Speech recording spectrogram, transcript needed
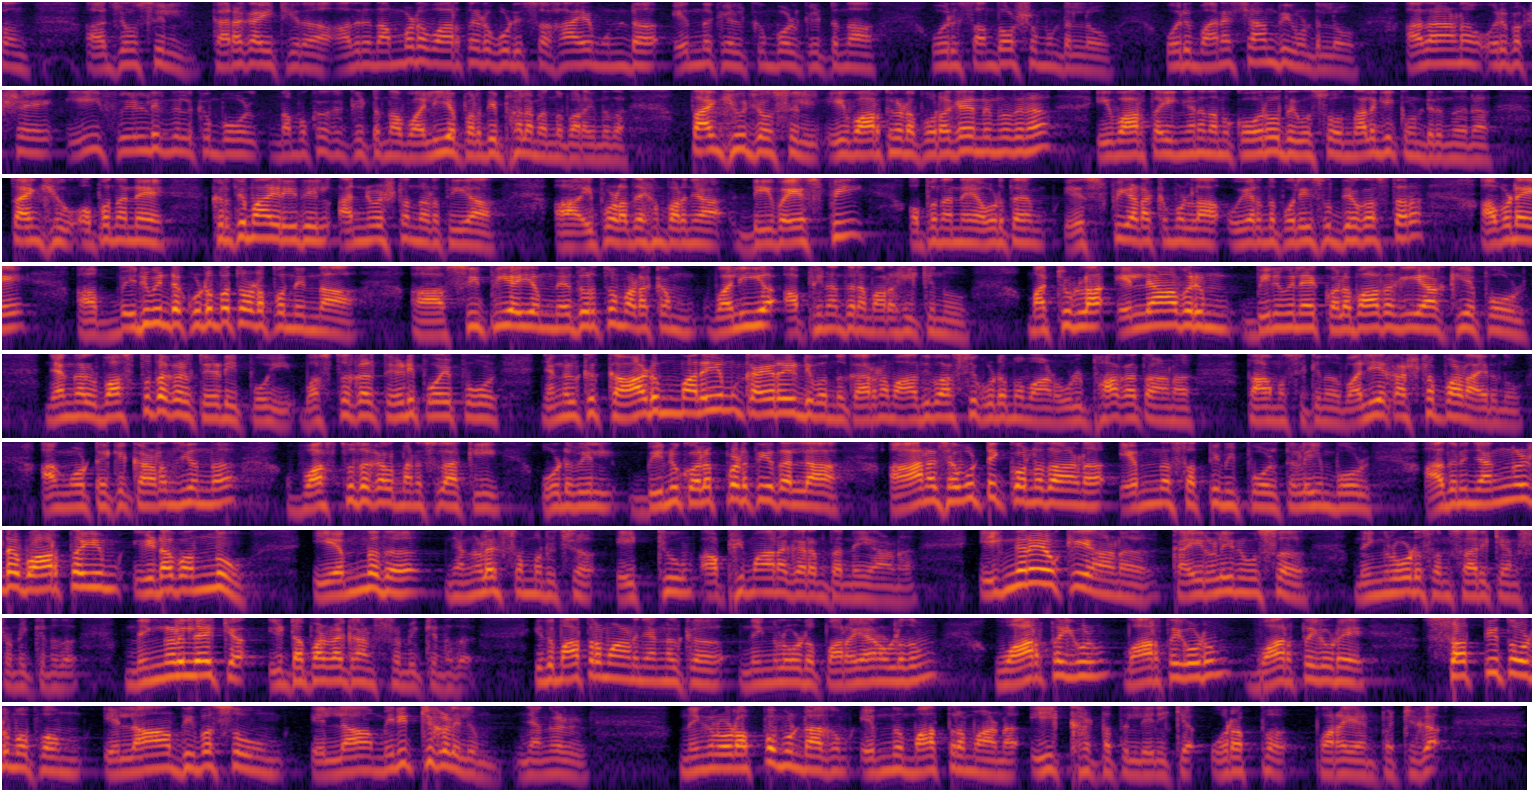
ജോസിൽ കരകയറ്റിയത്. അതിന് നമ്മുടെ വാർത്തയുടെ കൂടി സഹായമുണ്ട് എന്ന് കേൾക്കുമ്പോൾ കിട്ടുന്ന ഒരു സന്തോഷമുണ്ടല്ലോ. ഒരു മനഃശാന്തി ഉണ്ടല്ലോ അതാണ് ഒരു ഈ ഫീൽഡിൽ നിൽക്കുമ്പോൾ നമുക്കൊക്കെ കിട്ടുന്ന വലിയ പ്രതിഫലം എന്ന് പറയുന്നത്. താങ്ക് ജോസിൽ. ഈ വാർത്തയുടെ പുറകെ നിന്നതിന് ഈ വാർത്ത ഇങ്ങനെ നമുക്ക് ഓരോ ദിവസവും നൽകിക്കൊണ്ടിരുന്നതിന് താങ്ക് യു ഒപ്പം തന്നെ കൃത്യമായ രീതിയിൽ അന്വേഷണം നടത്തിയ ഇപ്പോൾ അദ്ദേഹം പറഞ്ഞ ഡിവൈഎസ്പി ഒപ്പം തന്നെ അവിടുത്തെ എസ് അടക്കമുള്ള ഉയർന്ന പോലീസ് ഉദ്യോഗസ്ഥർ അവിടെ ബിനുവിന്റെ ബിനുവിന്റെ കുടുംബത്തോടൊപ്പം നിന്ന സി പി ഐ എം നേതൃത്വമടക്കം വലിയ അഭിനന്ദനം അർഹിക്കുന്നു. മറ്റുള്ള എല്ലാവരും ബിനുവിനെ കൊലപാതകയാക്കിയപ്പോൾ ഞങ്ങൾ വസ്തുതകൾ തേടിപ്പോയി. വസ്തുതകൾ തേടിപ്പോയപ്പോൾ ഞങ്ങൾക്ക് കാടും മലയും കയറേണ്ടി വന്നു. കാരണം ആദിവാസി കുടുംബമാണ് ഉൾഭാഗത്താണ് താമസിക്കുന്നത്. വലിയ കഷ്ടപ്പാടായിരുന്നു. അങ്ങോട്ടേക്ക് കടന്നു ചെന്ന് വസ്തുതകൾ മനസ്സിലാക്കി ഒടുവിൽ ബിനു കൊലപ്പെടുത്തിയതല്ല ആന ചവിട്ടിക്കൊന്നതാണ് എന്ന സത്യം ഇപ്പോൾ തെളിയുമ്പോൾ അതിന് ഞങ്ങളുടെ വാർത്തയും ഇടവന്നു എന്നത് ഞങ്ങളെ സംബന്ധിച്ച് ഏറ്റവും അഭിമാനകരം തന്നെയാണ്. ഇങ്ങനെയൊക്കെയാണ് കൈരളി ന്യൂസ് നിങ്ങളോട് സംസാരിക്കാൻ ശ്രമിക്കുന്നത്. നിങ്ങളിലേക്ക് ഇടപഴകാൻ ശ്രമിക്കുന്നത്. ഇത് മാത്രമാണ് ഞങ്ങൾക്ക് നിങ്ങളോട് പറയാനുള്ളതും വാർത്തയോടും വാർത്തയോടും വാർത്തയുടെ സത്യത്തോടുമൊപ്പം എല്ലാ ദിവസവും എല്ലാ മിനിറ്റുകളിലും ഞങ്ങൾ നിങ്ങളോടൊപ്പം ഉണ്ടാകും എന്ന് മാത്രമാണ് ഈ ഘട്ടത്തിൽ എനിക്ക് ഉറപ്പ് പറയാൻ പറ്റുക.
